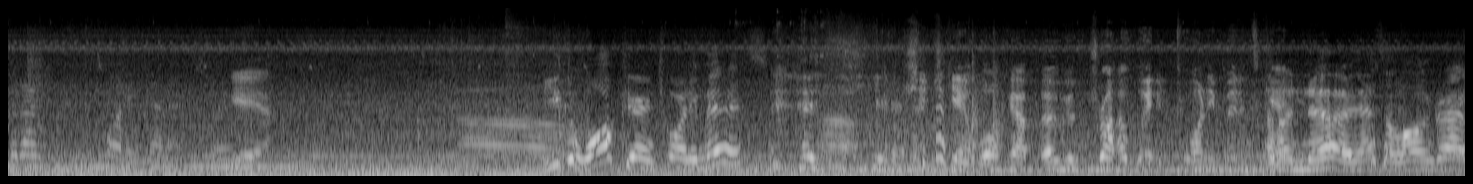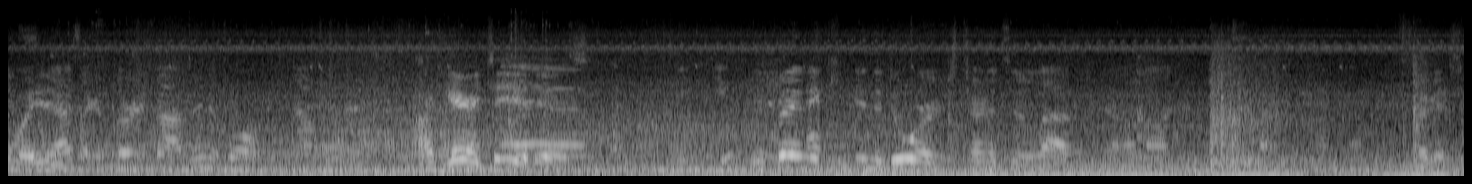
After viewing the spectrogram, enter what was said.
But I'm 20 minutes. Right? Yeah. You can walk here in 20 minutes. Shit, you can't walk out Bogo's driveway in 20 minutes. Oh can you? no, that's a long driveway. Yeah, that's like a 35 minute walk. Not. I guarantee it is. You put it in the, key- in the door, just turn it to the left. and unlock it. Okay, so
